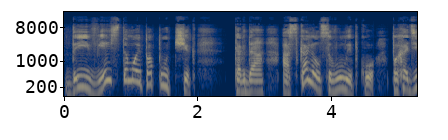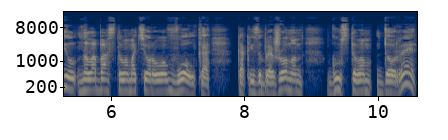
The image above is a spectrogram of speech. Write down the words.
Да и весь-то мой попутчик когда оскалился в улыбку, походил на лобастого матерого волка, как изображен он Густавом Доре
